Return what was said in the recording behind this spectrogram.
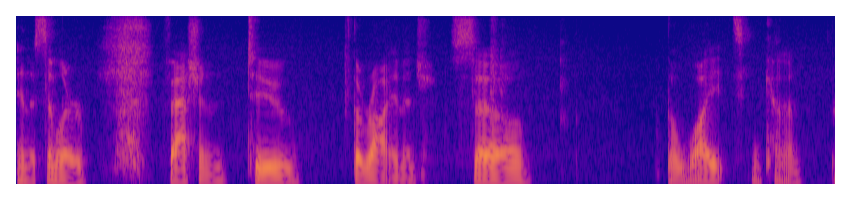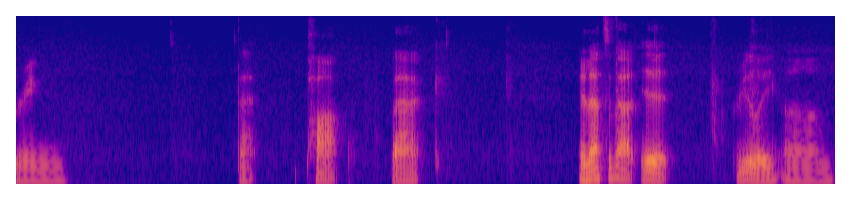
in a similar fashion to the raw image. So the whites can kind of bring that pop back. And that's about it, really. Um,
